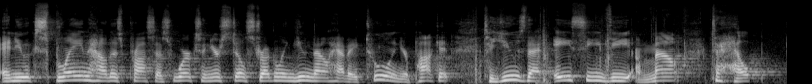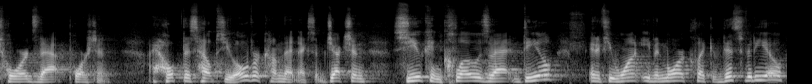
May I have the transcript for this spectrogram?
and you explain how this process works and you're still struggling, you now have a tool in your pocket to use that ACV amount to help towards that portion. I hope this helps you overcome that next objection so you can close that deal. And if you want even more, click this video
